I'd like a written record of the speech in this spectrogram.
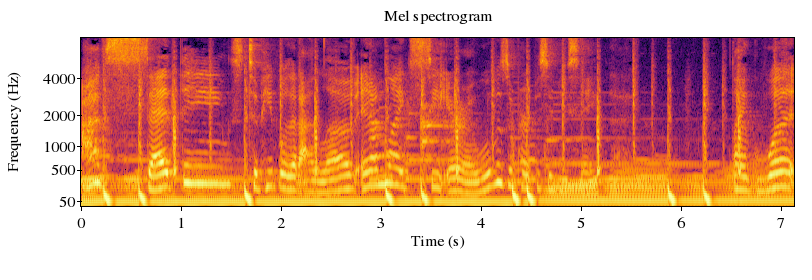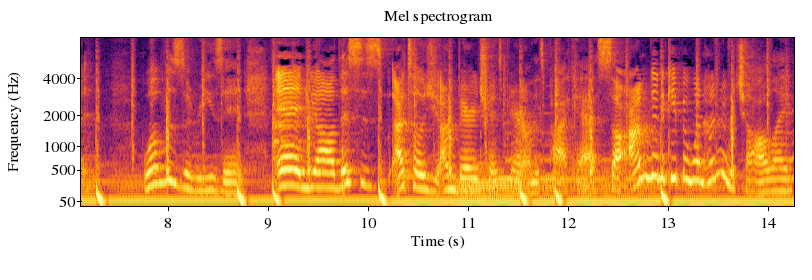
i've said things to people that i love. And i'm like sierra what was the purpose of you saying that? Like what what was the reason? And y'all this is i told you i'm very transparent on this podcast. So i'm gonna keep it 100 with y'all. Like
